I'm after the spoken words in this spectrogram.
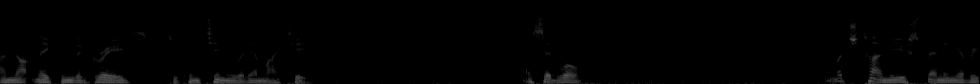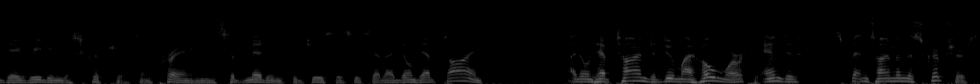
I'm not making the grades to continue at MIT. I said, Well, how much time are you spending every day reading the scriptures and praying and submitting to Jesus? He said, I don't have time. I don't have time to do my homework and to spend time in the scriptures.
